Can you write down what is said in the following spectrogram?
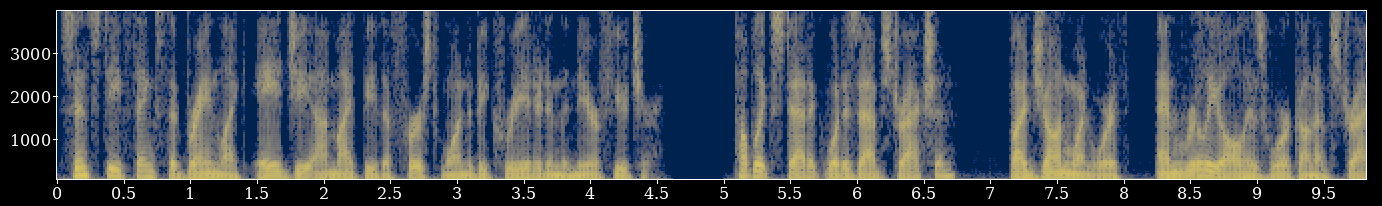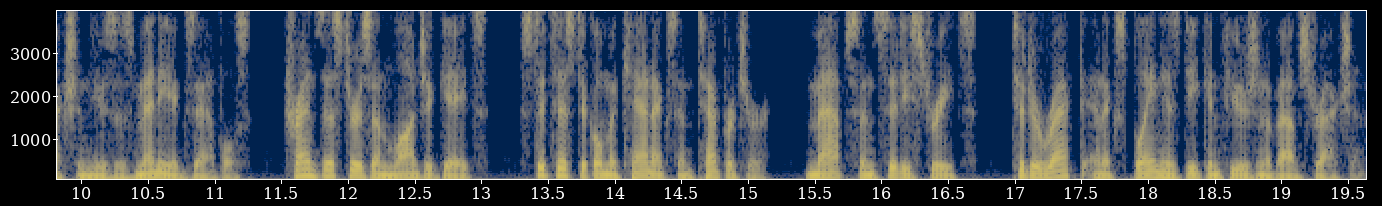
since Steve thinks that brain like AGI might be the first one to be created in the near future. Public static What is abstraction? By John Wentworth, and really all his work on abstraction uses many examples transistors and logic gates, statistical mechanics and temperature, maps and city streets, to direct and explain his deconfusion of abstraction.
